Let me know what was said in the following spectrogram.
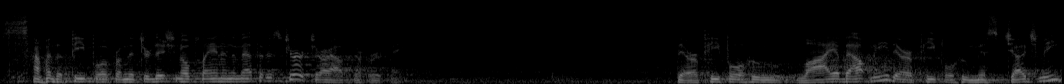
some of the people from the traditional plan in the Methodist Church are out to hurt me. There are people who lie about me. There are people who misjudge me.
